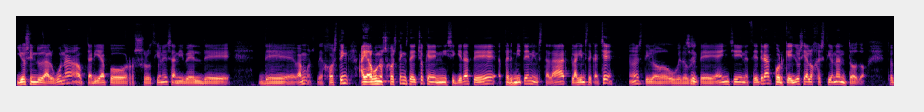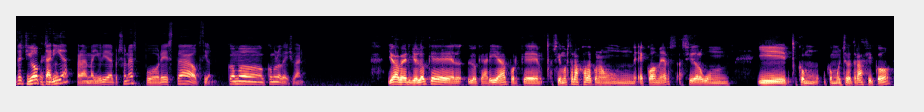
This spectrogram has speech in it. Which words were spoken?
yo sin duda alguna optaría por soluciones a nivel de, vamos, de hosting. Hay algunos hostings, de hecho, que ni siquiera te permiten instalar plugins de caché, ¿no? estilo WP Engine, etcétera, porque ellos ya lo gestionan todo. Entonces, yo optaría, para la mayoría de personas, por esta opción. ¿Cómo, cómo lo ves, Joan? Yo, a ver, yo lo que, lo que haría, porque si hemos trabajado con un e-commerce, ha sido algún. y con, con mucho tráfico,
